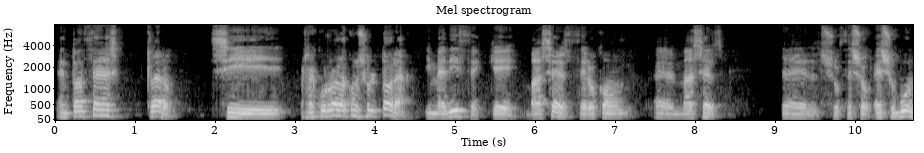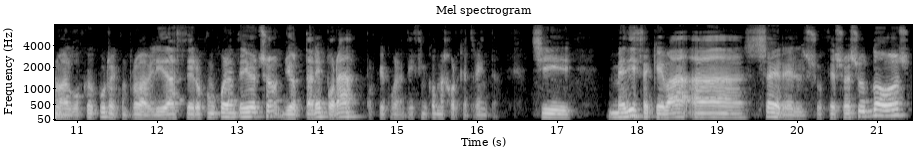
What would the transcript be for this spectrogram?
Entonces, claro, si recurro a la consultora y me dice que va a ser 0, eh, va a ser el suceso E sub 1, algo que ocurre con probabilidad 0,48, yo optaré por A, porque 45 es mejor que 30. Si me dice que va a ser el suceso E sub 2,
